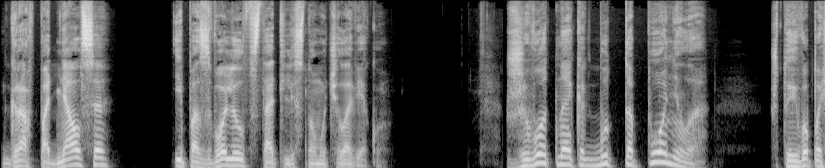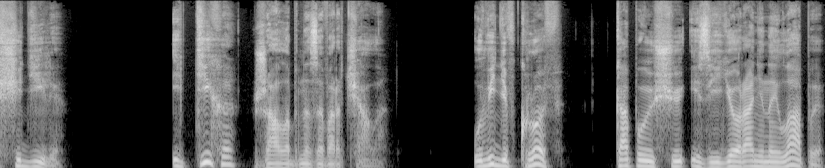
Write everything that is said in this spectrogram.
Граф поднялся и позволил встать лесному человеку. Животное как будто поняло, что его пощадили, и тихо, жалобно заворчало. Увидев кровь, капающую из ее раненой лапы,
